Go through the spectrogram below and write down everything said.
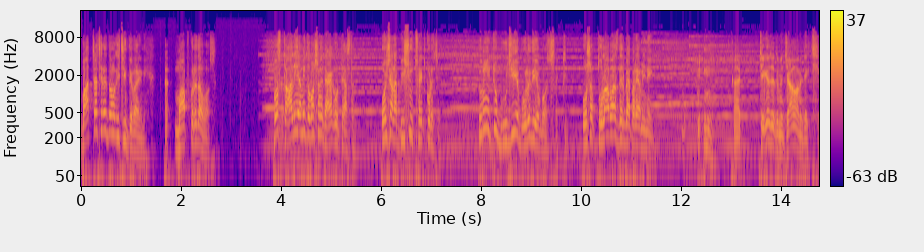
বাচ্চা ছেলে তোমাকে চিনতে পারিনি। মাফ করে দাও বস। বস কালই আমি তোমার সঙ্গে দেখা করতে আসতাম। ওই সারা বিশু থ্রেট করেছে। তুমি একটু বুঝিয়ে বলে দিও বস। ওসব তোলাবাজদের ব্যাপারে আমি নেই। ঠিক আছে তুমি যাও আমি দেখছি।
